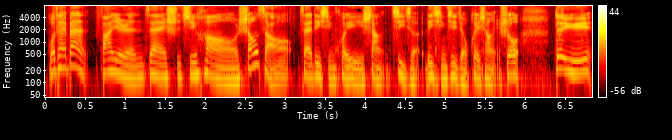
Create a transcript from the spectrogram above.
国台办发言人在十七号稍早在例行会议上，记者例行记者会上也说，对于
